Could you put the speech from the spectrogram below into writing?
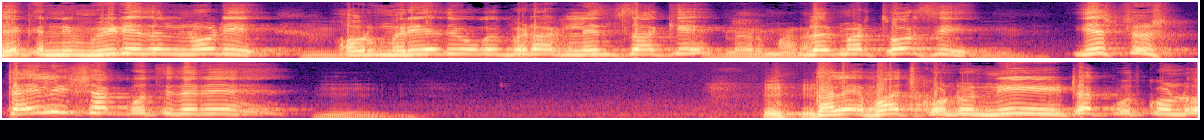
ಬೇಕಾದ್ರೆ ನಿಮ್ಮ ವಿಡಿಯೋದಲ್ಲಿ ನೋಡಿ ಅವ್ರಿಗೆ ಮರ್ಯಾದೆ ಹೋಗೋದು ಬೇಡ ಲೆನ್ಸ್ ಹಾಕಿ ಬ್ಲರ್ ಮಾಡ. ಬ್ಲರ್ ಮಾಡಿ ತೋರಿಸಿ. ಎಷ್ಟು ಸ್ಟೈಲಿಶ್ ಆಗಿ ಕೂತಿದ್ದಾರೆ. ತಲೆ ಬಾಚ್ಕೊಂಡು ನೀಟಾಗಿ ಕೂತ್ಕೊಂಡು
